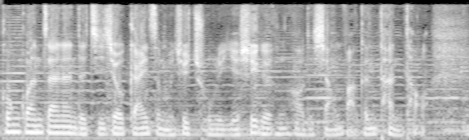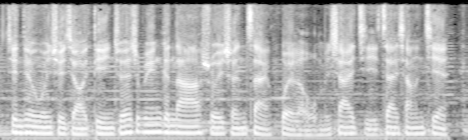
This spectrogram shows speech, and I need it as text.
公关灾难的急救该怎么去处理，也是一个很好的想法跟探讨。今天文学交易电影就在这边跟大家说一声再会了，我们下一集再相见。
